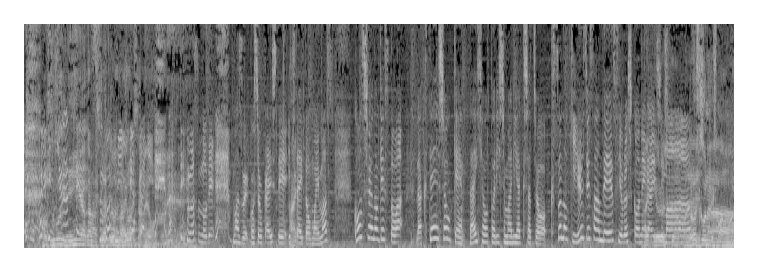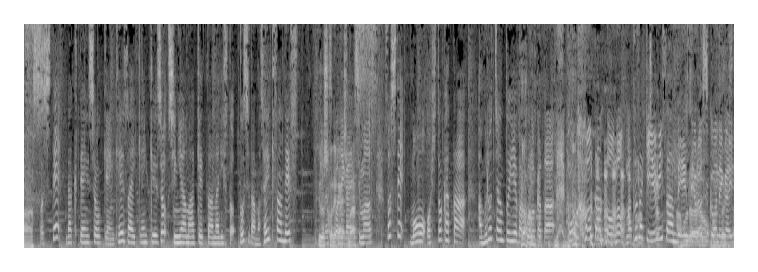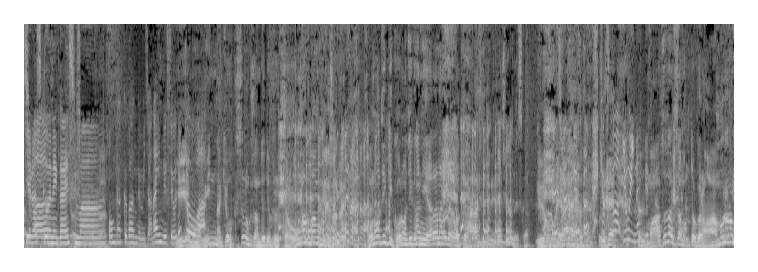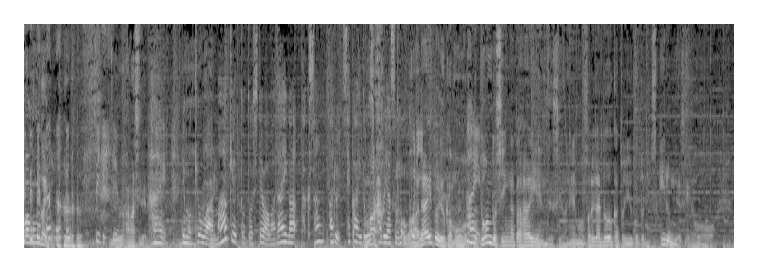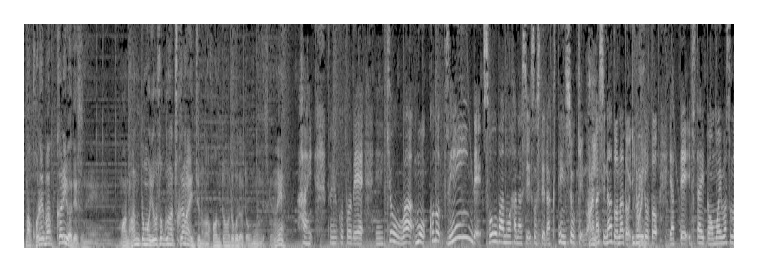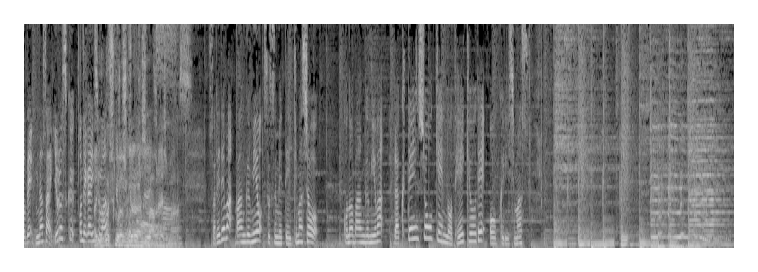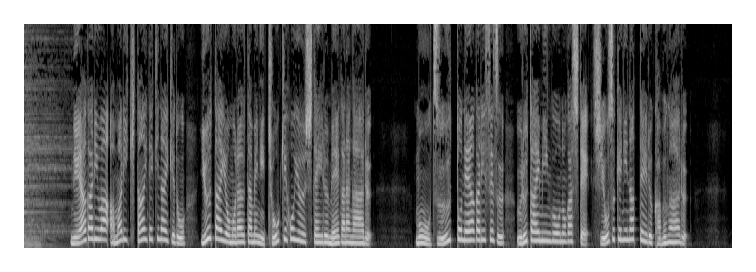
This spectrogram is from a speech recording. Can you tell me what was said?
ギュってすごい賑やかになっていますのでまずご紹介していきたいと思います、はい、今週のゲストは楽天証券代表取締役社長楠木裕二さんです。よろしくお願いします、よろしくお願いします。そして楽天証券経済研究所シニアマーケットアナリスト土田正幸さんです。よろしくお願いします。そしてもうお一方安室ちゃんといえばこの方 広報担当の松崎由美さんです。よろしくお願いします。よろしくお願いします。音楽番組じゃないんですよね今日は。みんな今日楠木さん出てくるって言ったら音楽番組ですよね この時期この時間にやらないだろうっていう話でね。違うんですか？いやもう曲は用意ないんです松崎さんも来てるから安室の番組かいと。ついてきていう話でね。はい。でも今日はマーケットとしては話題がたくさんある世界同時株安も起こり、話題というかもう、ほとんど新型肺炎ですよねもうそれがどうかということに尽きるんですけど、まあ、こればっかりはですねまあ、何とも予測がつかないっていうのが本当のところだと思うんですけどね。はいということで、えー、今日はもうこの全員で相場の話そして楽天証券の話などなどいろいろとやっていきたいと思いますので、はい、皆さんよろしくお願いします。よろしくお願いします。それでは番組を進めていきましょう。この番組は楽天証券の提供でお送りします。値上がりはあまり期待できないけど、優待をもらうために長期保有している銘柄がある。もうずっと値上がりせず、売るタイミングを逃して塩漬けになっている株がある。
